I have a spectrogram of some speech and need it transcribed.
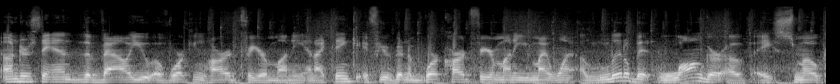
understand the value of working hard for your money. And I think if you're to work hard for your money, you might want a little bit longer of a smoke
